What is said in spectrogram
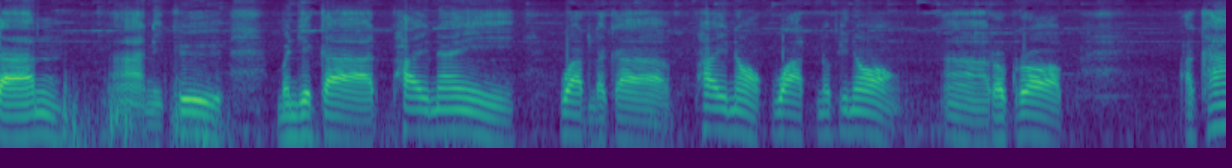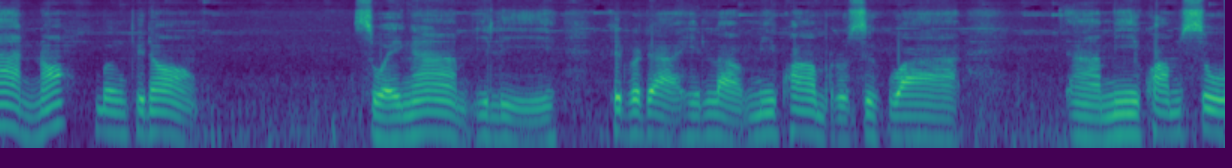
กัน นี่คือบรรยากาศภายในวัดแล้วก็ภายนอกวัดเนาะพี่น้องอ่ารอบๆอาคารเนาะเบิงพี่น้อง สวยงามอีหลีคือประดาเห็นแล้วมีความรู้สึกว่าอ่ามีความสุ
